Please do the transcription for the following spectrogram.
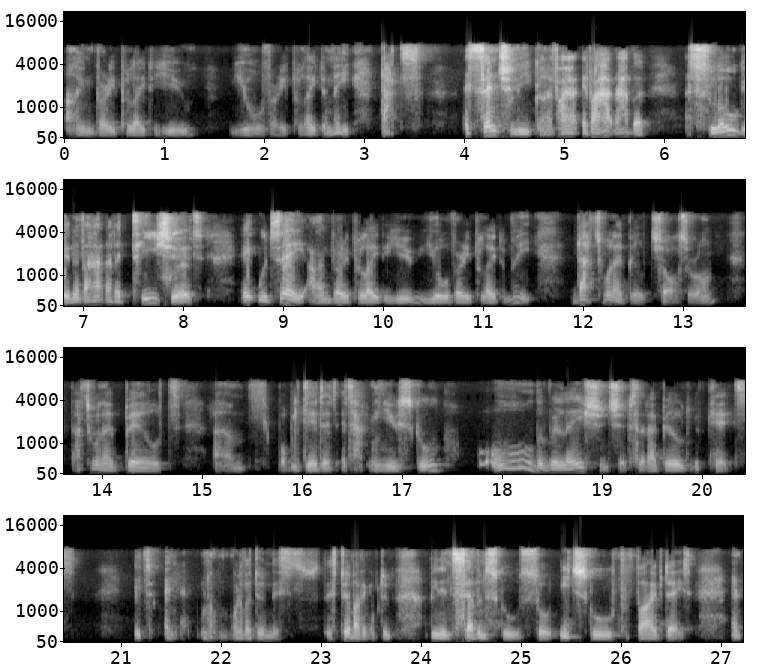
I'm very polite to you, you're very polite to me. That's essentially if I if I had to have a, a slogan, if I had to have a T-shirt, it would say, "I'm very polite to you, you're very polite to me." That's what I built Charter on. That's what I built. Um, what we did at, at Hackney Youth School. All the relationships that I build with kids. It's and what have I done this this term? I think I've done. I've been in seven schools, so each school for five days, and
